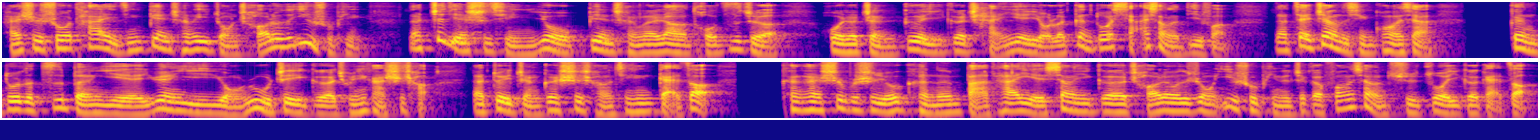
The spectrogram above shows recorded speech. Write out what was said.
还是说它已经变成了一种潮流的艺术品？那这件事情又变成了让投资者或者整个一个产业有了更多遐想的地方。那在这样的情况下，更多的资本也愿意涌入这个球星卡市场，来对整个市场进行改造，看看是不是有可能把它也像一个潮流的这种艺术品的这个方向去做一个改造。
